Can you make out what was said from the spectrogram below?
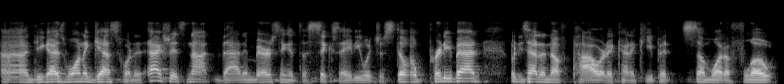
uh, do you guys want to guess what it? Actually, it's not that embarrassing. It's a 680, which is still pretty bad, but he's had enough power to kind of keep it somewhat afloat.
